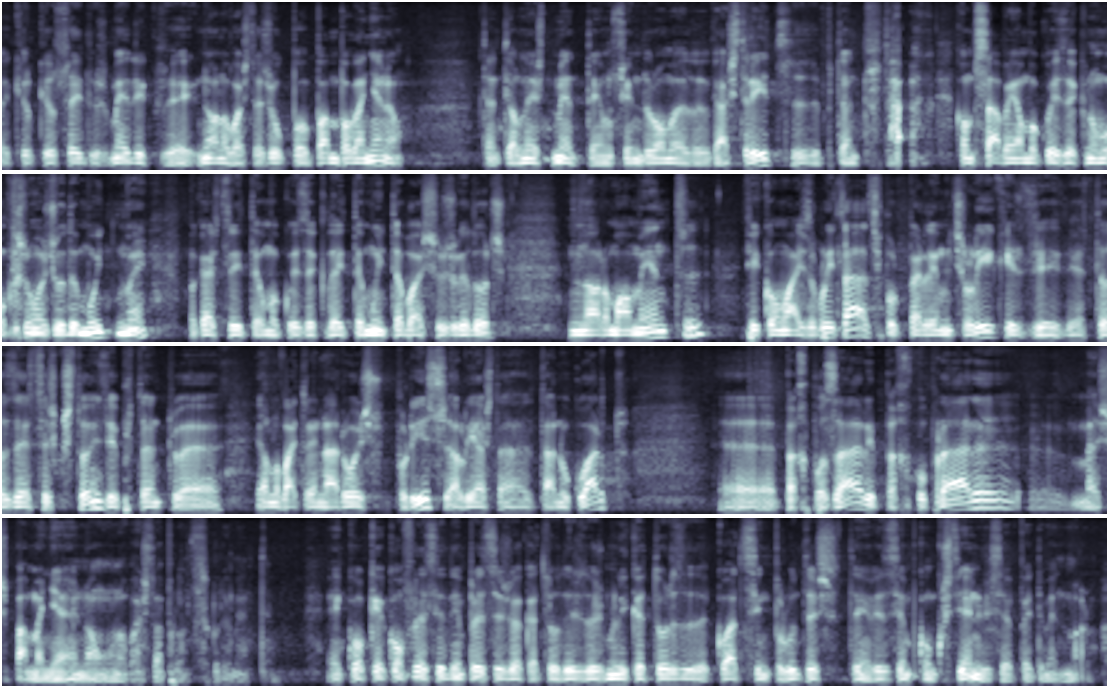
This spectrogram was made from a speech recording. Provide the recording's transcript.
aquilo que eu sei dos médicos é não, não vai estar jogo para, para amanhã, não. Portanto, ele neste momento tem um síndrome de gastrite, portanto, está, como sabem, é uma coisa que não, não ajuda muito, não é? A gastrite é uma coisa que deita muito abaixo os jogadores. Normalmente ficam mais debilitados porque perdem muitos líquidos e todas essas questões e, portanto, é, ele não vai treinar hoje por isso. Aliás, está, está no quarto é, para repousar e para recuperar, mas para amanhã não, não vai estar pronto, seguramente. Em qualquer conferência de imprensa, já cá estou desde 2014, 4, 5 perguntas, tem a ver sempre com Cristiano, isso é perfeitamente normal.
